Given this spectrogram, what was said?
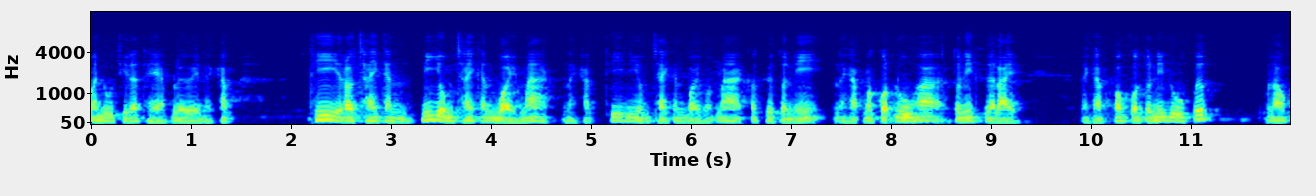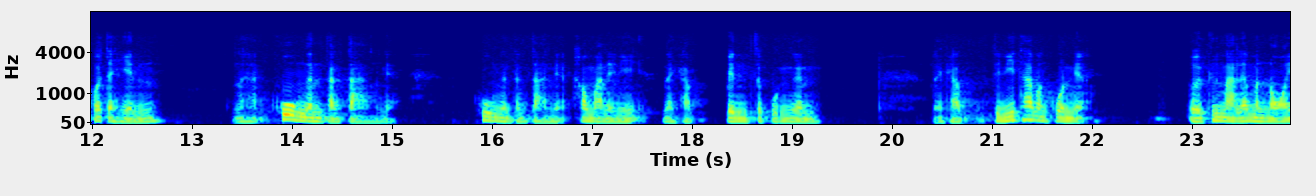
มาดูทีละแถบเลยนะครับ ที่เราใช้กันนิยมใช้กันบ่อยมากนะครับ ที่นิยมใช้กันบ่อยมากๆ ก็คือตัวนี้นะครับ มากดดูว่าตัวนี้คืออะไรนะครับพอกดตัวนี้ดูปุ๊บเราก็จะเห็นนะฮะคู่เงินต่างๆเนี่ยคู่เงินต่างๆเนี่ยเข้ามาในนี้นะครับ เป็นสกุลเงินนะครับ ทีนี้ถ้าบางคนเนี่ยเปิดขึ้นมาแล้วมันน้อย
